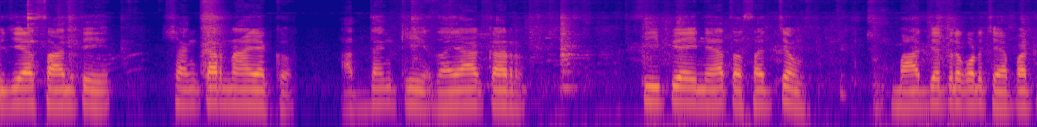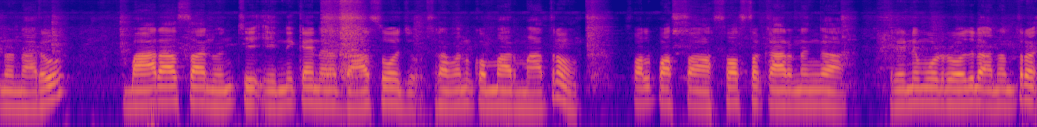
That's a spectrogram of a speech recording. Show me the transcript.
విజయశాంతి శంకర్ నాయక్ అద్దంకి దయాకర్ సిపిఐ నేత సత్యం బాధ్యతలు కూడా చేపట్టనున్నారు. బారాసా నుంచి ఎన్నికైన దాసోజు శ్రవణ్ కుమార్ మాత్రం స్వల్ప అస్వస్థ కారణంగా రెండు మూడు రోజుల అనంతరం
